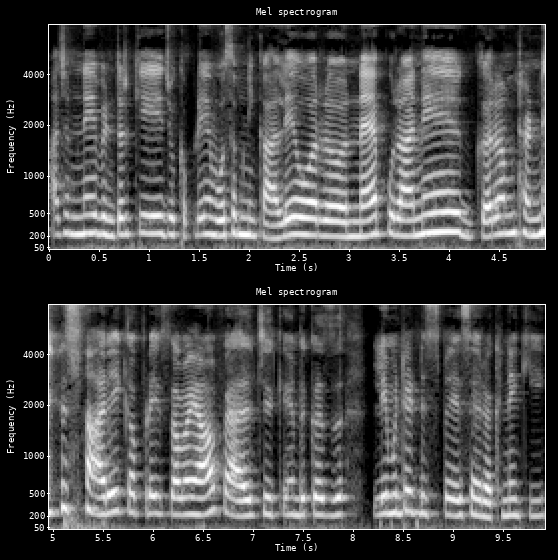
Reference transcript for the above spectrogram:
आज हमने विंटर के जो कपड़े हैं वो सब निकाले और नए पुराने गर्म ठंडे सारे कपड़े इस समय यहाँ फैल चुके हैं बिकॉज़ लिमिटेड स्पेस है रखने की।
